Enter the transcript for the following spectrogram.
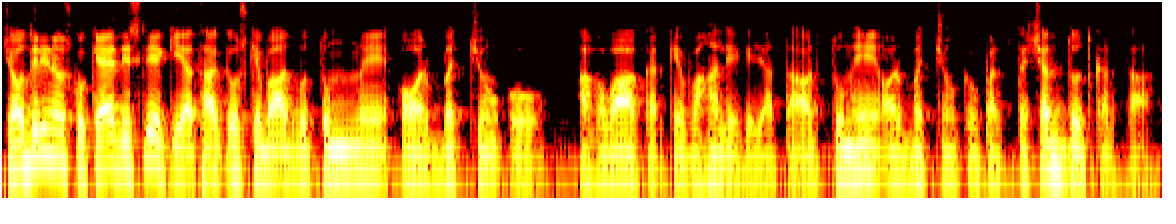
चौधरी ने उसको कैद इसलिए किया था कि उसके बाद वो तुम्हें और बच्चों को अगवा करके वहाँ लेके जाता और तुम्हें और बच्चों के ऊपर तशद करता।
